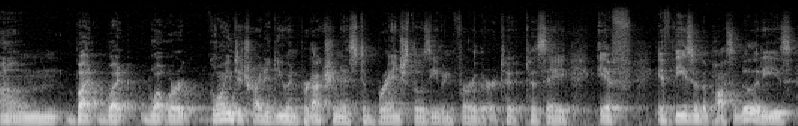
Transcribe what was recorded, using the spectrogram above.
Um, but what what we're going to try to do in production is to branch those even further to, to say if if these are the possibilities,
